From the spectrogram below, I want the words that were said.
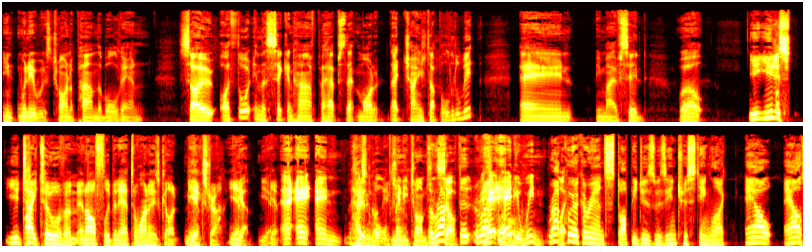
in, when he was trying to palm the ball down. So I thought in the second half, perhaps that might that changed up a little bit, and he may have said, "Well, You, you just you take two of them, and I'll flip it out to one who's got the Yeah. extra. yeah, Yep. yeah, Yep. and, and, and Hasn't the ball the many times The ruck- himself. the how, ruck- how do you win? Ruck Like- work around stoppages was interesting. Like our our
